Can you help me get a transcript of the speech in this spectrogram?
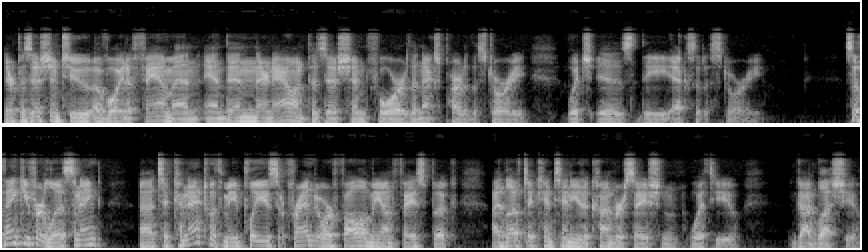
they're positioned to avoid a famine, and then they're now in position for the next part of the story, which is the Exodus story. So, thank you for listening. Uh, to connect with me, please friend or follow me on Facebook. I'd love to continue the conversation with you. God bless you.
